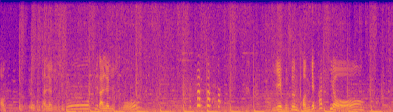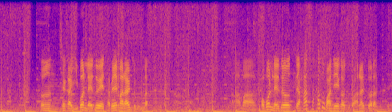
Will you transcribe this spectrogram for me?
어, 이렇게 달려주시고 피 날려주시고. 이게 무슨 번개 파티요? 저는 제가 이번 레더에 다벨마를 할 줄 몰랐습니다. 아마 저번 레더 때 하, 하도 많이 해가지고 안 할 줄 알았는데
